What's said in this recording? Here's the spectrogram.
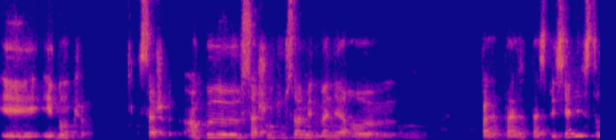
Et, et donc, un peu sachant tout ça, mais de manière... Euh, pas, pas, spécialiste,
